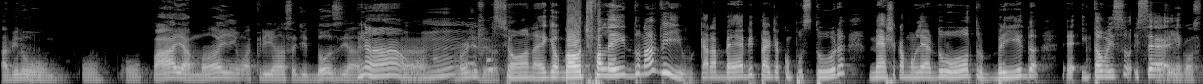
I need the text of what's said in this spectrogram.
Tá vindo o, o, o pai, a mãe e uma criança de 12 anos. Não, Ah, não, de funciona. É igual eu te falei do navio. O cara bebe, perde a compostura, mexe com a mulher do outro, briga. É, Então isso, isso é Aquele negócio.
